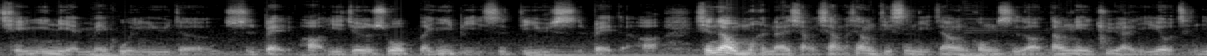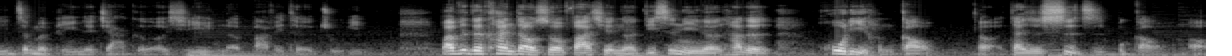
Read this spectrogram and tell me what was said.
前一年每股盈余的十倍啊，也就是说本益比是低于十倍的啊。现在我们很难想象，像迪士尼这样的公司哦，当年居然也有曾经这么便宜的价格而吸引了巴菲特的注意。巴菲特看到时候发现呢，迪士尼呢它的获利很高啊，但是市值不高啊，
